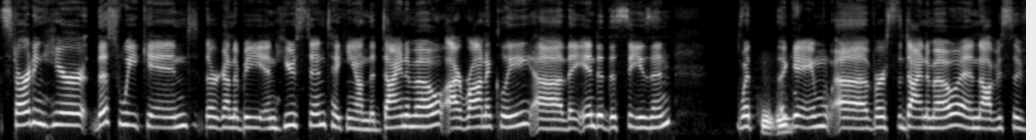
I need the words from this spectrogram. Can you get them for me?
starting here this weekend. They're going to be in Houston taking on the Dynamo. Ironically, uh, they ended the season with mm-hmm. the game uh, versus the Dynamo, and obviously,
